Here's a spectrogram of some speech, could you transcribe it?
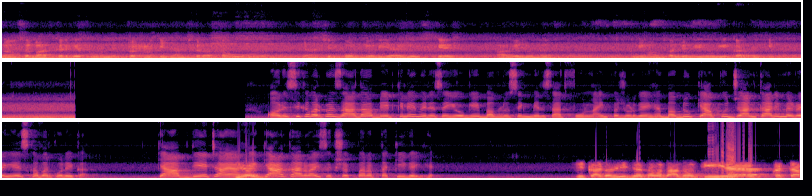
मैं उनसे बात करके संबंधित प्रकरण की जाँच कराता हूँ और जाँच रिपोर्ट जो भी आएगी, उसके आगे जो है, नियमानुसार जो भी होगी, कार्रवाई की और इसी खबर पर ज़्यादा अपडेट के लिए मेरे सहयोगी बबलू सिंह मेरे साथ फ़ोन लाइन पर जुड़ गए हैं। बबलू क्या कुछ जानकारी मिल रही है इस खबर को लेकर? क्या अपडेट आया है? क्या कार्रवाई शिक्षक पर अब तक की गई है? जी काजल जी जैसा बता दूँ कि कच्चा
